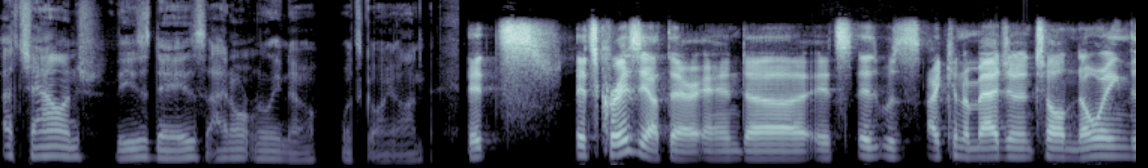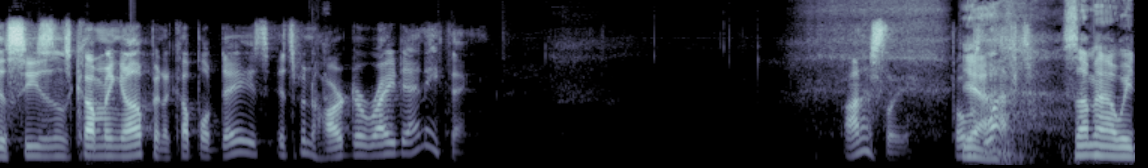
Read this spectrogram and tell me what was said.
a challenge these days. I don't really know what's going on. It's it's crazy out there, and uh, it's it was. I can imagine until knowing the season's coming up in a couple of days, it's been hard to write anything. Honestly, what was left? Somehow we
